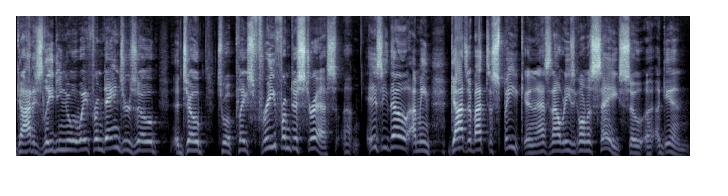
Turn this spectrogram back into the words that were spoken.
God is leading you away from danger, Job, Job, to a place free from distress. Um, is he though? I mean, God's about to speak, and that's not what he's going to say. So uh, again,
